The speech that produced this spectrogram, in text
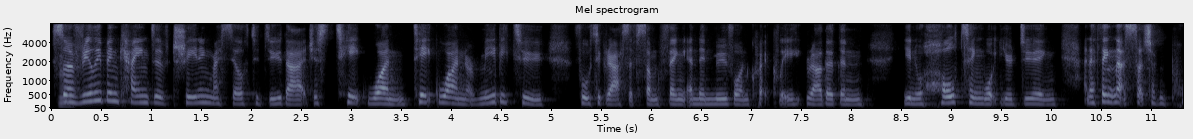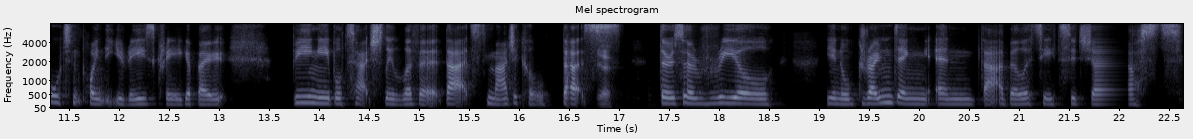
So mm. I've really been kind of training myself to do that. Just take one, take one, or maybe two photographs of something, and then move on quickly, rather than you know halting what you're doing. And I think that's such an important point that you raised, Craig, about being able to actually live it. That's magical. That's yeah. there's a real you know grounding in that ability to just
